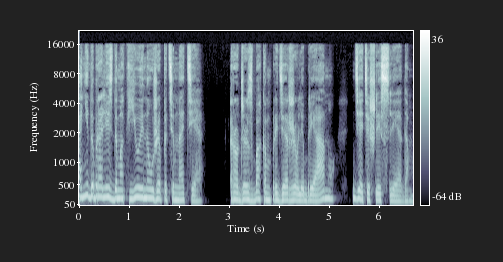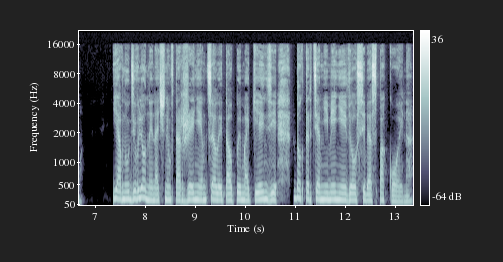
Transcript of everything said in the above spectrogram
Они добрались до Макьюина уже по темноте. Роджер с Баком придерживали Бриану, дети шли следом. Явно удивленный ночным вторжением целой толпы Маккензи, доктор, тем не менее, вел себя спокойно.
